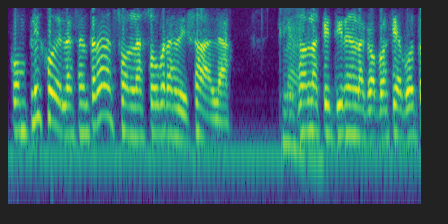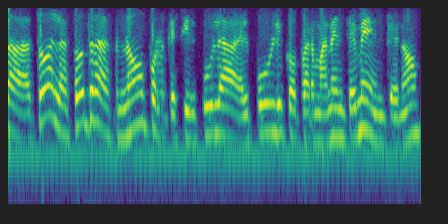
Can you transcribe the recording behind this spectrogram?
complejo de las entradas son las obras de sala. Que son las que tienen la capacidad acotada. Todas las otras no, porque circula el público permanentemente, ¿no?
